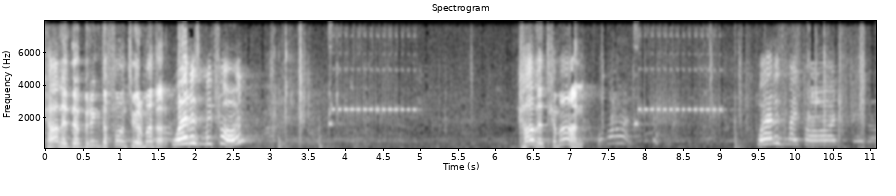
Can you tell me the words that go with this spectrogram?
Khalid, uh, bring the phone to your mother. Where is my phone? Khalid, come on. Where is my phone? Here you go.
